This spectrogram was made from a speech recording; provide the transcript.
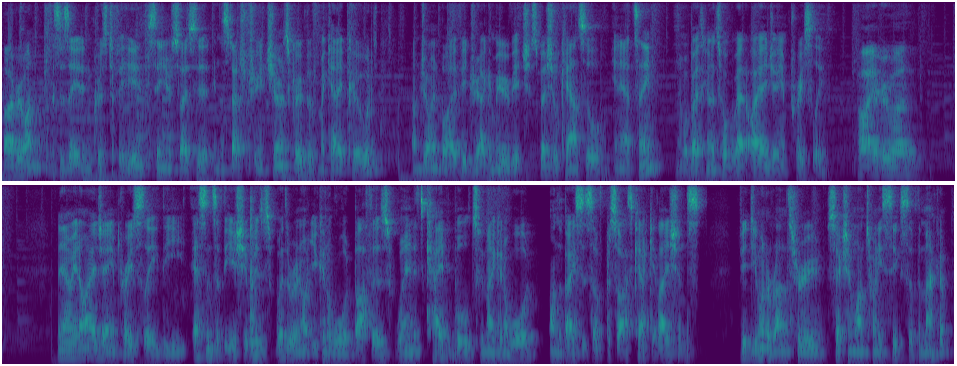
Hi everyone, this is Eden Christopher here, Senior Associate in the Statutory Insurance Group of McCabe Curwood. I'm joined by Vid Dragimirovic, Special Counsel in our team, and we're both going to talk about IAG and Priestley. Hi everyone. Now, in IAG and Priestley, the essence of the issue is whether or not you can award buffers when it's capable to make an award on the basis of precise calculations. Vid, do you want to run through Section 126 of the MACA?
